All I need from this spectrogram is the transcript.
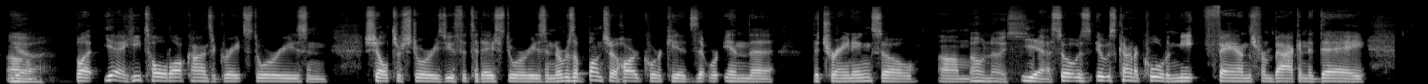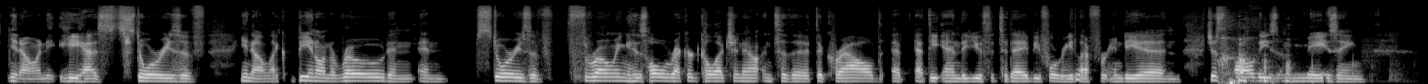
Um, yeah? but yeah, he told all kinds of great stories and shelter stories, youth of today stories, and there was a bunch of hardcore kids that were in the the training. So um, Oh, nice. yeah, so it was it was kind of cool to meet fans from back in the day, you know, and he has stories of you know like being on the road and and stories of throwing his whole record collection out into the the crowd at, at the end of Youth of Today before he left for India and just all these amazing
